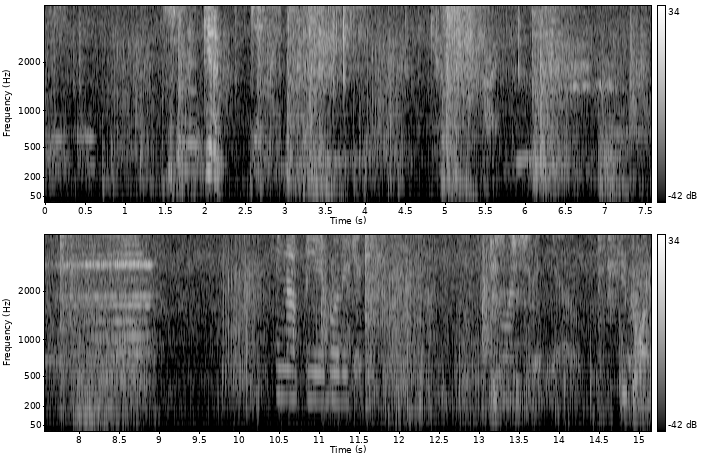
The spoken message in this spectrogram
be able to... Get him! Get my Get him. Right. May not be able to get this first time. Just, just... Video. Keep going.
